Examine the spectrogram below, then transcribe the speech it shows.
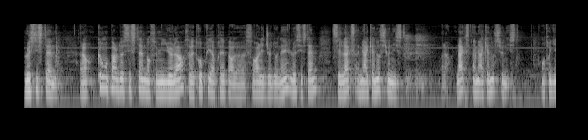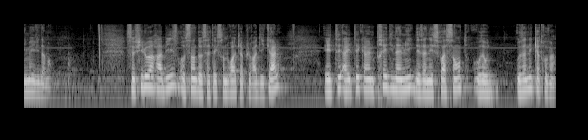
le système. Alors, quand on parle de système dans ce milieu-là, ça va être repris après par Soral et Dieudonné, le système, c'est l'axe américano-sioniste. Voilà, l'axe américano-sioniste, entre guillemets évidemment. Ce philo-arabisme, au sein de cette extrême droite la plus radicale, a été quand même très dynamique des années 60 aux années 80.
